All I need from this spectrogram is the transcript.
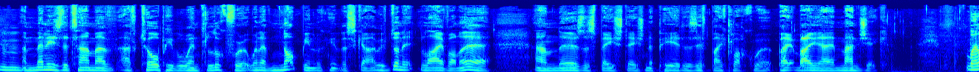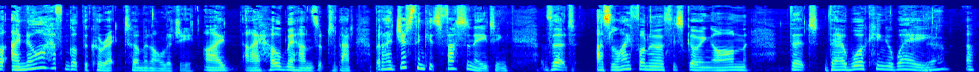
And many's the time I've I've told people when to look for it when I've not been looking at the sky. We've done it live on air, and there's the space station appeared as if by clockwork, by by uh, magic. Well, I know I haven't got the correct terminology. I, I hold my hands up to that. But I just think it's fascinating that as life on Earth is going on, that they're working away Yeah. up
